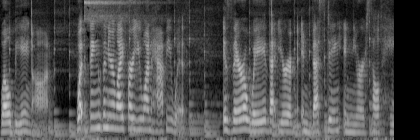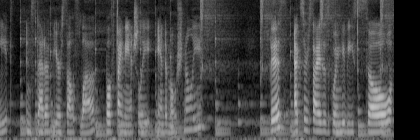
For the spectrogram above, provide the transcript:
well being on. What things in your life are you unhappy with? Is there a way that you're investing in your self hate instead of your self love, both financially and emotionally? This exercise is going to be so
